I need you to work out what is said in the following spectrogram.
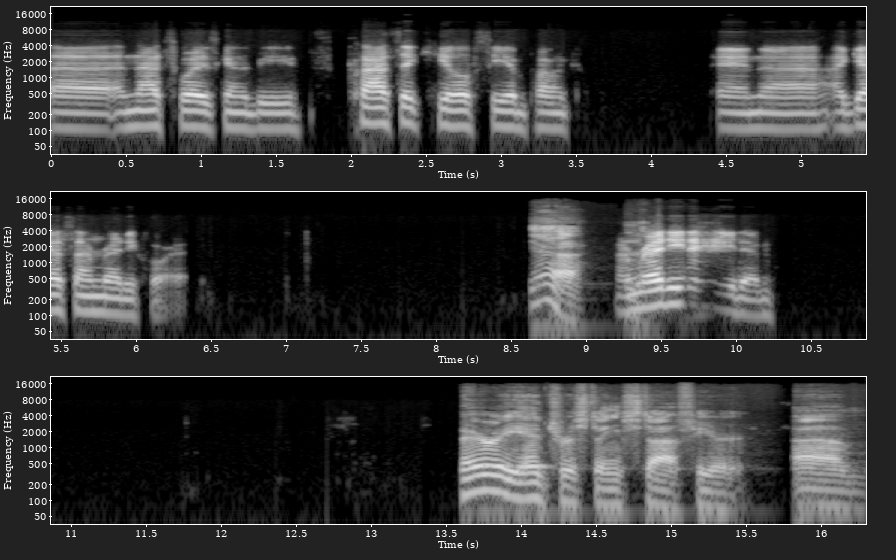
uh, and that's what it's going to be. Classic heel CM Punk, and uh, I guess I'm ready for it. Yeah. I'm ready to hate him. Very interesting stuff here. Um,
